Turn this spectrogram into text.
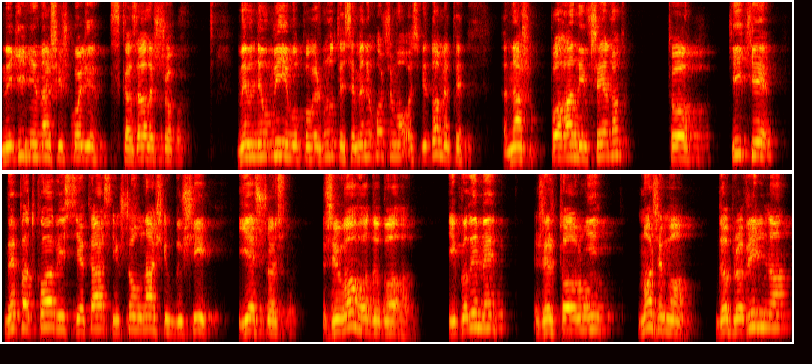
недільній нашій школі сказали, що ми не вміємо повернутися, ми не хочемо освідомити наш поганий вчинок, то тільки випадковість якась, якщо в нашій душі є щось живого до Бога, і коли ми жертовні, можемо добровільно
